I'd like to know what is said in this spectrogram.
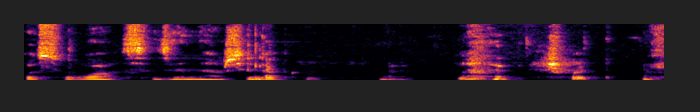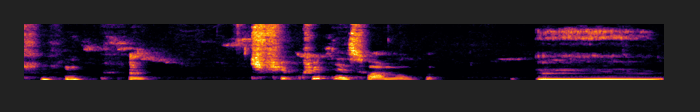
recevoir ces énergies-là. D'accord. Chouette. tu fais plus des soins maintenant Hum,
